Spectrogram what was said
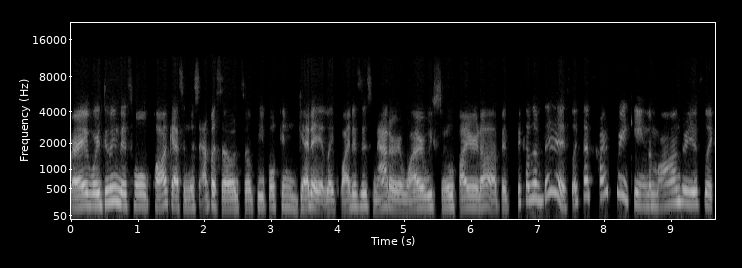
right? We're doing this whole podcast in this episode so people can get it. Like, why does this matter? Why are we so fired up? It's because of this. Like, that's heartbreaking. The moms are just like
